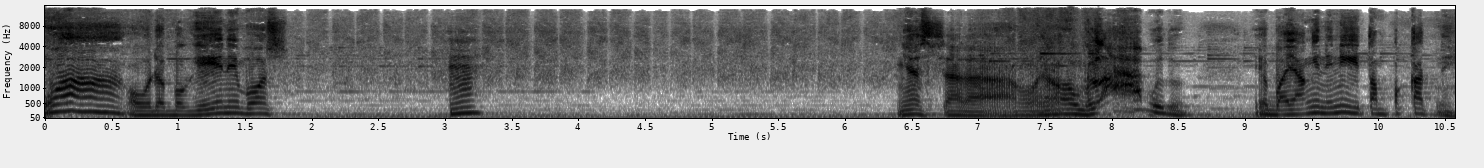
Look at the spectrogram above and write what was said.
Wah, kalau udah begini bos. Salah, oh, gelap gitu. Ya bayangin ini hitam pekat nih.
